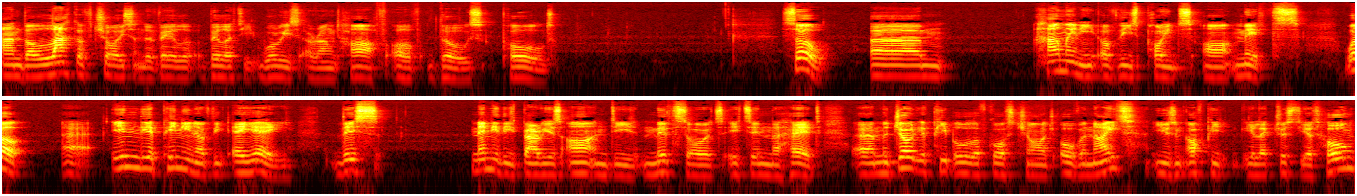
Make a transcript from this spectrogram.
and the lack of choice and availability worries around half of those polled. So, um, how many of these points are myths? Well, uh, in the opinion of the AA, this many of these barriers are indeed myths or it's, it's in the head. Uh, majority of people will of course charge overnight using off-peak electricity at home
